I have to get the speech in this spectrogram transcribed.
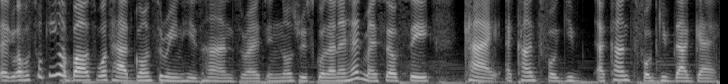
I, was talking about what I had gone through in his hands, right, in nursery school, and I heard myself say, "Kai, I can't forgive, I can't forgive that guy,"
